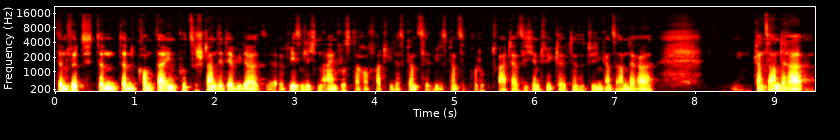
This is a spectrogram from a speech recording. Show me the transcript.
dann wird, dann, dann kommt da Input zustande, der wieder äh, wesentlichen Einfluss darauf hat, wie das ganze, wie das ganze Produkt weiter sich entwickelt. Das ist natürlich ein ganz anderer, ganz anderer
